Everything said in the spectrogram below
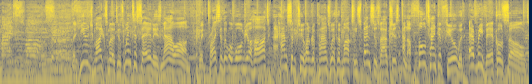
Mike's Motors. The huge Mike's Motors winter sale is now on, with prices that will warm your heart, a handsome £200 worth of Marks and Spencer's vouchers, and a full tank of fuel with every vehicle sold.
